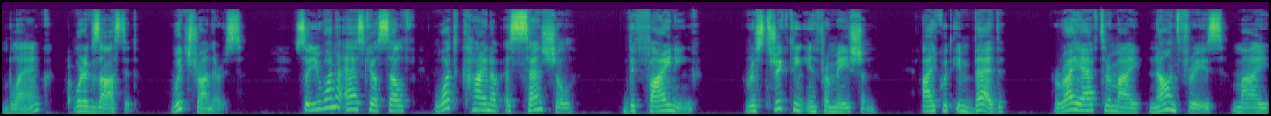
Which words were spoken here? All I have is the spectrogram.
blank, were exhausted. Which runners? So you want to ask yourself what kind of essential defining, restricting information, I could embed right after my noun phrase, my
